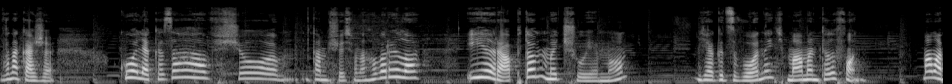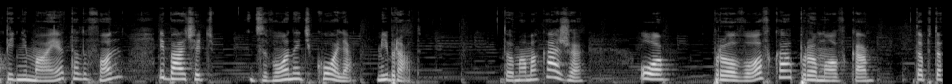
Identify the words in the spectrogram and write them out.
Вона каже: Коля казав, що там щось вона говорила, і раптом ми чуємо, як дзвонить мамин телефон. Мама піднімає телефон і бачить, дзвонить Коля, мій брат. То мама каже: О, про вовка промовка. Тобто,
